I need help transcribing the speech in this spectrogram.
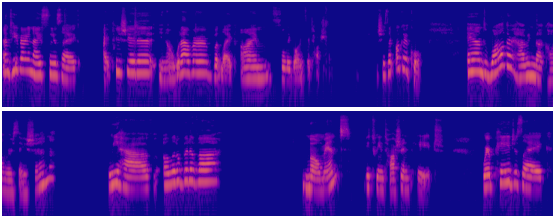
And he very nicely is like, I appreciate it, you know, whatever, but like, I'm fully going for Tasha. She's like, okay, cool. And while they're having that conversation, we have a little bit of a moment between Tasha and Paige, where Paige is like,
